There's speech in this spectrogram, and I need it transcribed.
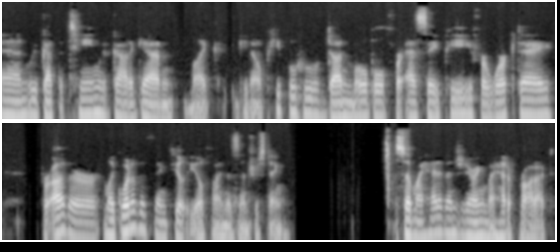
and we've got the team. We've got again, like you know, people who have done mobile for SAP, for Workday, for other. Like one of the things you'll you'll find this interesting. So my head of engineering, my head of product,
